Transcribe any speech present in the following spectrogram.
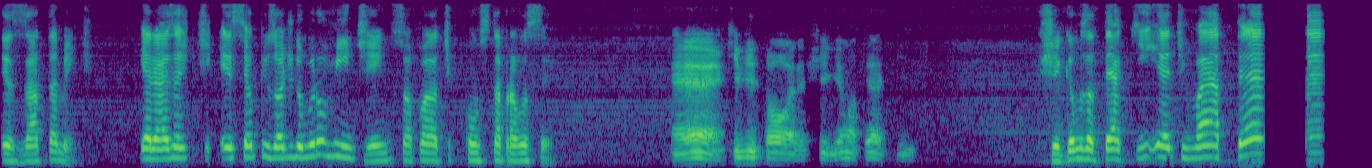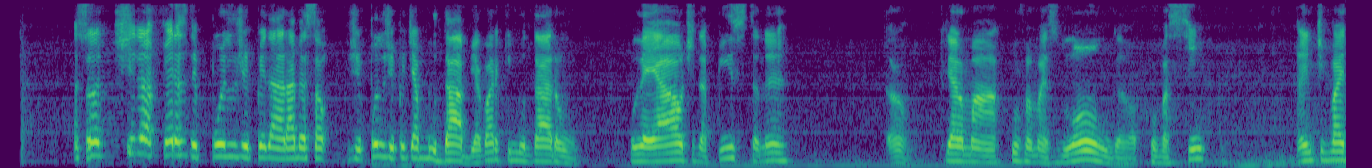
Exatamente. E aliás, gente, esse é o episódio número 20, hein? Só para te constar para você. É, que vitória. Chegamos até aqui. Chegamos até aqui e a gente vai até só tira férias depois do GP da Arábia depois do GP de Abu Dhabi, agora que mudaram o layout da pista, né? Então, criaram uma curva mais longa, uma curva 5. A gente vai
